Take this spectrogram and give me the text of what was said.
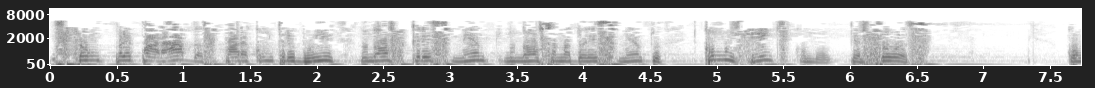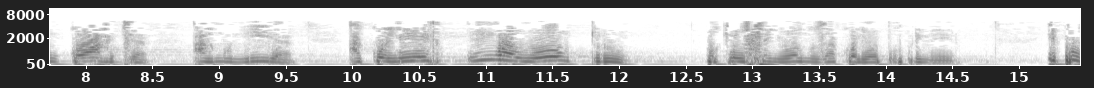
estão preparadas para contribuir no nosso crescimento, no nosso amadurecimento, como gente, como pessoas. Concórdia, harmonia, acolher um ao outro, porque o Senhor nos acolheu por primeiro. E por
